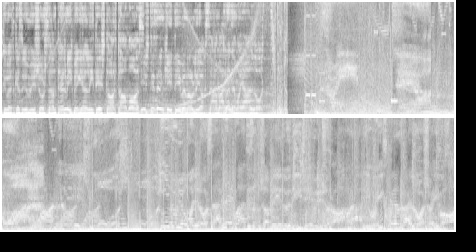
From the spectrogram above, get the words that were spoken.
Következő műsorszám termék megjelenítést tartalmaz, és 12 éven aluliak számára nem ajánlott. És most induljon Magyarország legváltozatosabb élő DJ műsora a Rádió X pendrive lovasaival.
